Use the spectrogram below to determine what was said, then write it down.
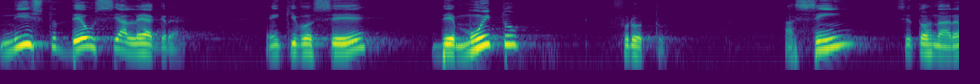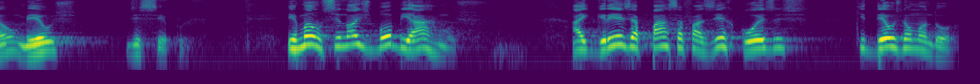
nisto Deus se alegra, em que você dê muito fruto. Assim se tornarão meus discípulos. Irmãos, se nós bobearmos, a igreja passa a fazer coisas que Deus não mandou.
